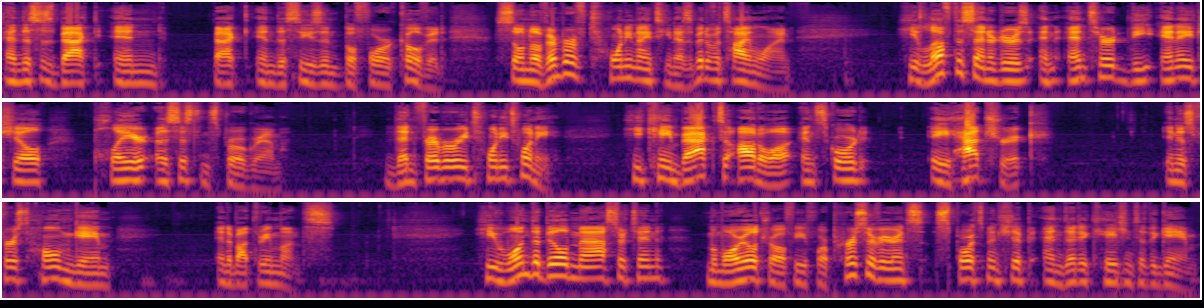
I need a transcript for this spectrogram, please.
and this is back in back in the season before COVID. So November of 2019 has a bit of a timeline. He left the Senators and entered the NHL Player Assistance Program. Then, February 2020, he came back to Ottawa and scored a hat trick in his first home game in about three months. He won the Bill Masterton Memorial Trophy for perseverance, sportsmanship, and dedication to the game.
